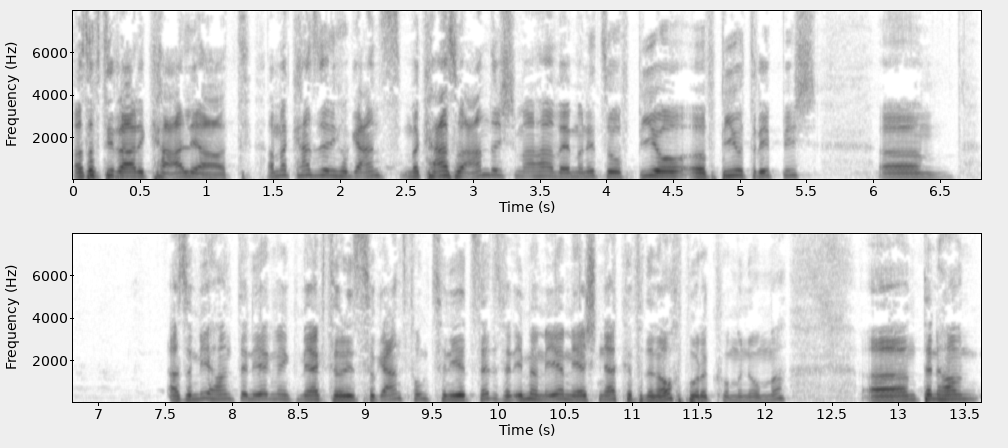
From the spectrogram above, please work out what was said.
also auf die radikale Art. Aber man kann es natürlich auch ganz, man kann auch anders machen, wenn man nicht so auf Bio, auf Bio-Trip ist. Ähm, also wir haben dann irgendwann gemerkt, so ganz funktioniert es nicht. Es werden immer mehr und mehr Schnecken von den Nachbarn kommen. Ähm, dann haben,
